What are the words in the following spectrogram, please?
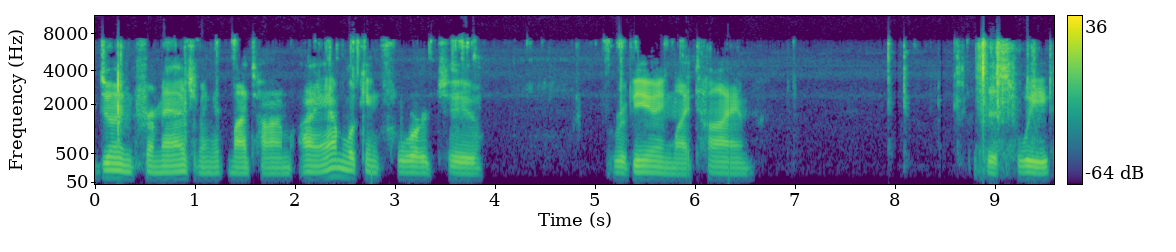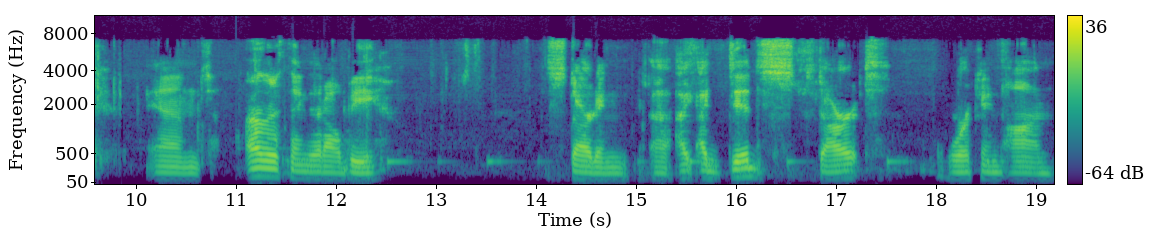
doing for managing my time. I am looking forward to reviewing my time this week, and other thing that I'll be starting. Uh, I I did start working on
